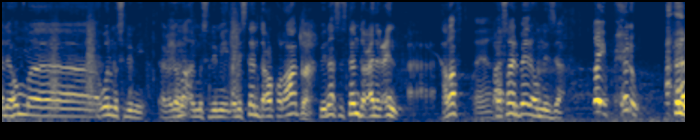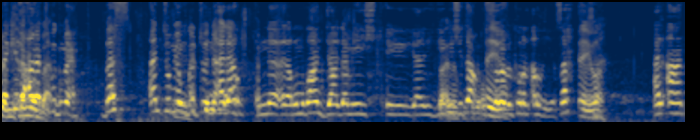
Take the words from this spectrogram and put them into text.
اللي هم آه، والمسلمين العلماء المسلمين اللي استندوا على القرآن نعم. في ناس استندوا على العلم عرفت؟ أيوه. فصار بينهم نزاع طيب حلو أنا كذا أنا. اتفق معك بس أنتم يوم قلتوا إن الأرض إن رمضان جاء قام. يعني يجيب الشتاء والسبب أيوه. الكره الأرضية صح؟ أيوه. الآن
